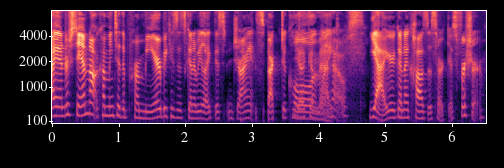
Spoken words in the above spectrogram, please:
I understand not coming to the premiere because it's going to be like this giant spectacle. Yeah, like a and, like, madhouse. yeah, you're going to cause a circus for sure.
